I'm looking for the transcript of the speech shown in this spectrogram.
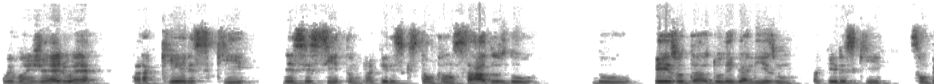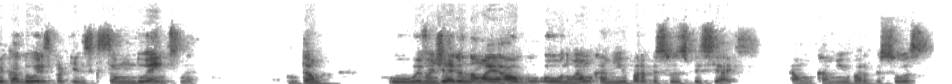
O evangelho é para aqueles que necessitam, para aqueles que estão cansados do, do peso da, do legalismo, para aqueles que são pecadores, para aqueles que são doentes, né? Então, o evangelho não é algo ou não é um caminho para pessoas especiais. É um caminho para pessoas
